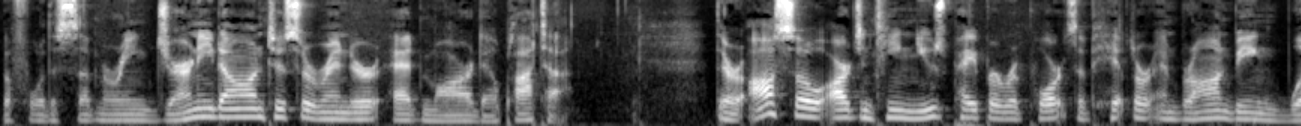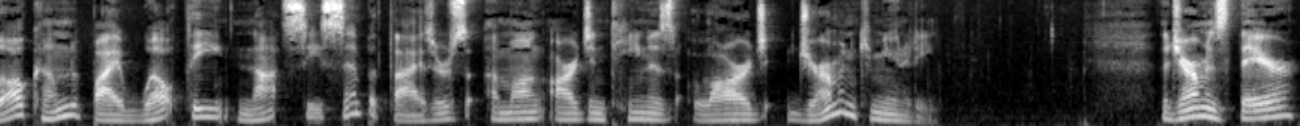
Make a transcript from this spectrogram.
before the submarine journeyed on to surrender at Mar del Plata. There are also Argentine newspaper reports of Hitler and Braun being welcomed by wealthy Nazi sympathizers among Argentina's large German community. The Germans there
